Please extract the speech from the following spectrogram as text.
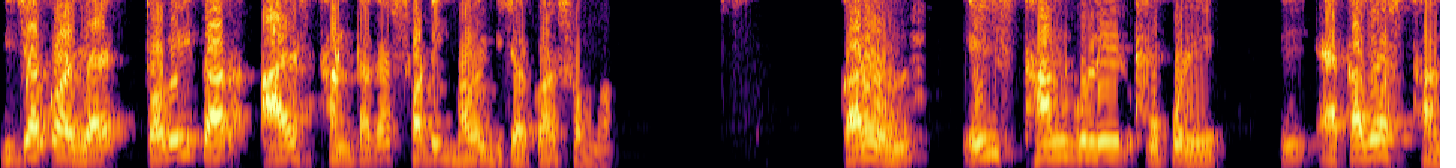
বিচার করা যায়, তবেই তার আয় স্থানটাকে সঠিকভাবে বিচার করা সম্ভব। কারণ এই স্থানগুলির উপরে এই একাদশ স্থান,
